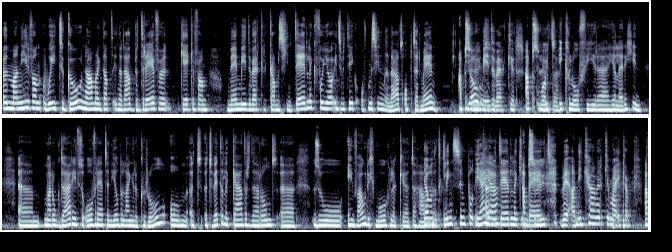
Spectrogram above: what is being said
een manier van way to go? Namelijk dat inderdaad bedrijven kijken van mijn medewerker kan misschien tijdelijk voor jou iets betekenen of misschien inderdaad op termijn. Jouw medewerker Absoluut. Worden. Ik geloof hier uh, heel erg in. Um, maar ook daar heeft de overheid een heel belangrijke rol om het, het wettelijk kader daar rond uh, zo eenvoudig mogelijk uh, te houden. Ja, want het klinkt simpel. Ik ja, ga ja, nu tijdelijk bij, bij Aniek gaan werken, maar ik heb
